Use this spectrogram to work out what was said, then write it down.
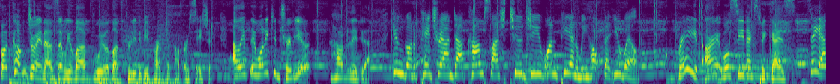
but come join us, and we love we would love for you to be part of the conversation. Allie, if they want to contribute, how do they do that? You can go to patreon.com slash 2G1P and we hope that you will. Great. All right. We'll see you next week, guys. See ya.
